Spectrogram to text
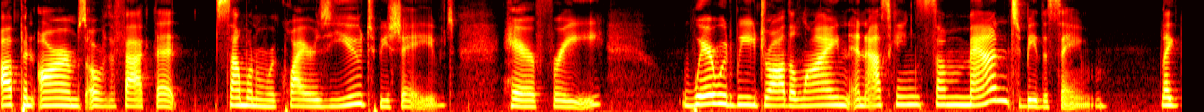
up in arms over the fact that someone requires you to be shaved hair free where would we draw the line in asking some man to be the same? Like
